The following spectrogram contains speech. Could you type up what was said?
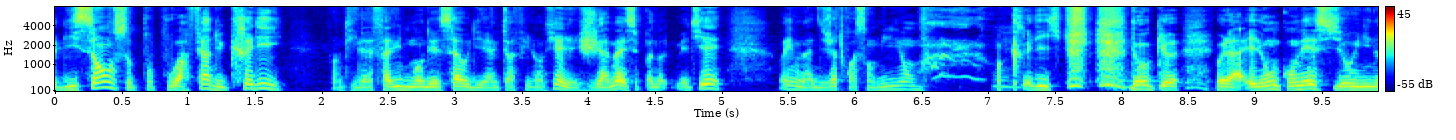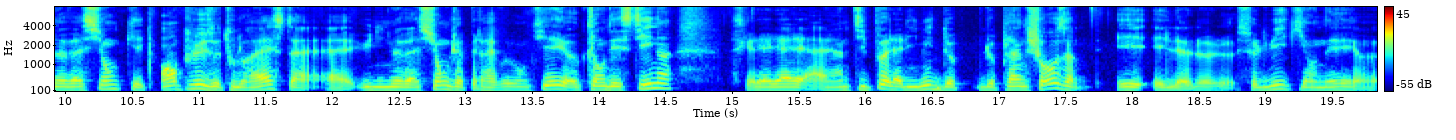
licence pour pouvoir faire du crédit. Quand il a fallu demander ça au directeur financier, il dit jamais, c'est pas notre métier. Oui, on a déjà 300 millions en mm. crédit. Donc voilà, et donc on est sur une innovation qui est en plus de tout le reste, une innovation que j'appellerais volontiers clandestine, parce qu'elle est un petit peu à la limite de, plein de choses, et, celui qui en est euh,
